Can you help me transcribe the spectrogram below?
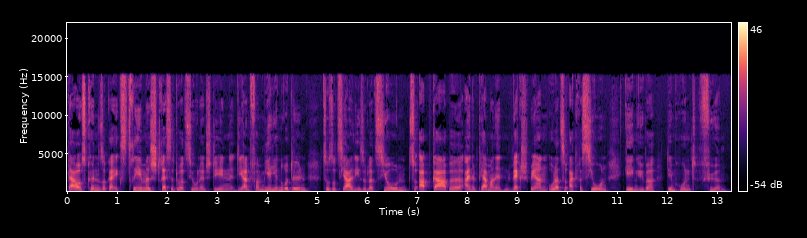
daraus können sogar extreme Stresssituationen entstehen, die an Familienrütteln, zur sozialen Isolation, zur Abgabe, einem permanenten Wegsperren oder zur Aggression gegenüber dem Hund führen.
